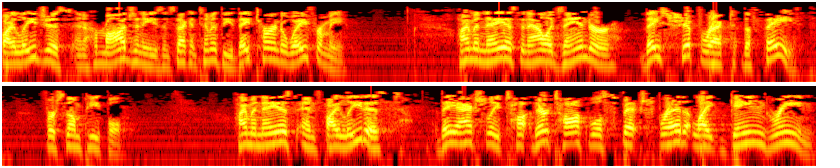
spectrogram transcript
Philologus and Hermogenes in 2 Timothy, they turned away from me. Hymenaeus and Alexander, they shipwrecked the faith for some people. Hymenaeus and Philetus, they actually, ta- their talk will spread like gangrene.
